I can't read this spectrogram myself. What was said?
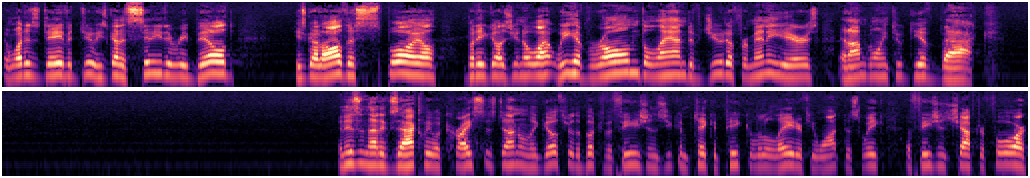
And what does David do? He's got a city to rebuild, he's got all this spoil, but he goes, You know what? We have roamed the land of Judah for many years, and I'm going to give back. And isn't that exactly what Christ has done? When we go through the book of Ephesians, you can take a peek a little later if you want this week. Ephesians chapter 4,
